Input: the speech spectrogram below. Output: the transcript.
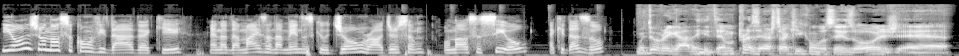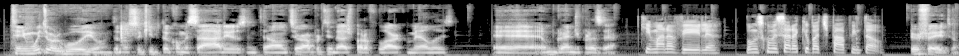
E hoje o nosso convidado aqui é nada mais nada menos que o John Rogerson, o nosso CEO aqui da Azul. Muito obrigado, Rita. É um prazer estar aqui com vocês hoje. É, tenho muito orgulho da nossa equipe de comissários, então ter a oportunidade para falar com eles é um grande prazer. Que maravilha. Vamos começar aqui o bate-papo então. Perfeito.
